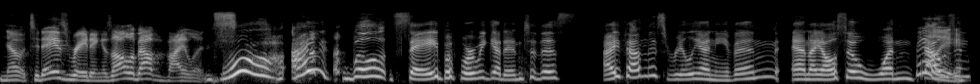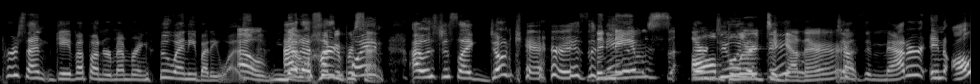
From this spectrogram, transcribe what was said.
no, today's rating is all about violence. I will say before we get into this, I found this really uneven, and I also one thousand percent gave up on remembering who anybody was. Oh no, At a certain hundred percent. point, I was just like, don't care. Is the, The name names all blurred together. doesn't matter in all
